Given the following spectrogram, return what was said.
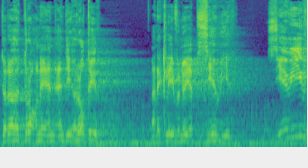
teruggetrokken heb in, in die grot hier. En ik leef nu op zeewier. Zeewier?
